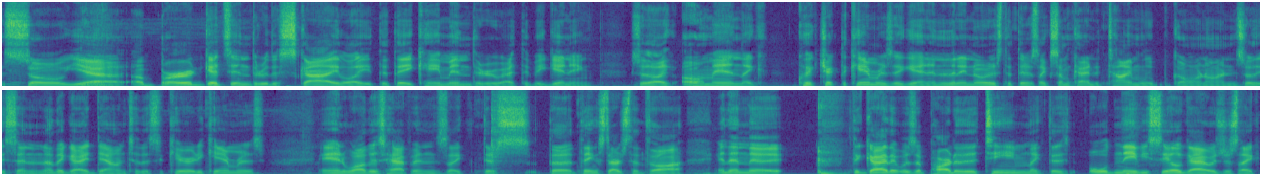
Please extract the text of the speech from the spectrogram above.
So yeah, a bird gets in through the skylight that they came in through at the beginning. So they're like, oh man, like quick, check the cameras again. And then they notice that there's like some kind of time loop going on. So they send another guy down to the security cameras. And while this happens, like there's the thing starts to thaw, and then the the guy that was a part of the team, like the old Navy SEAL guy, was just like,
